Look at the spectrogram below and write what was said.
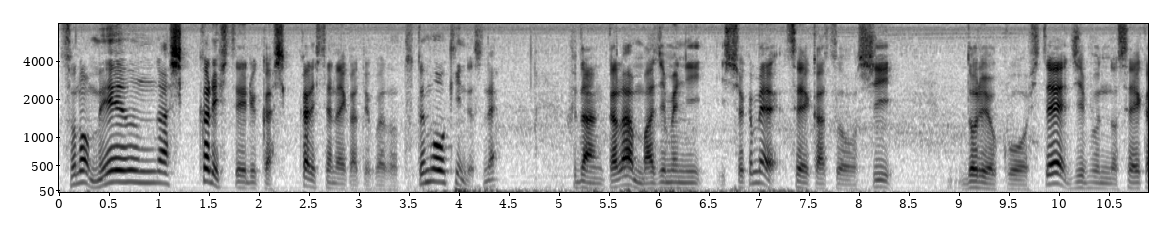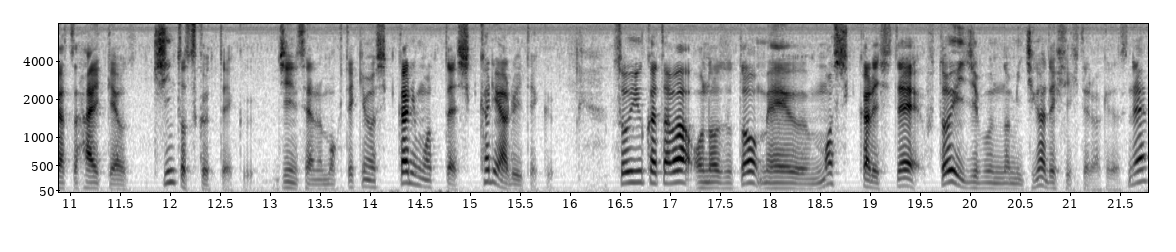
その命運がしっかりしているかしっかりしてないかということはとても大きいんですね。普段から真面目に一生懸命生活をし努力をして自分の生活背景をきちんと作っていく人生の目的もしっかり持ってしっかり歩いていくそういう方はおのずと命運もしっかりして太い自分の道ができてきてるわけですね。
